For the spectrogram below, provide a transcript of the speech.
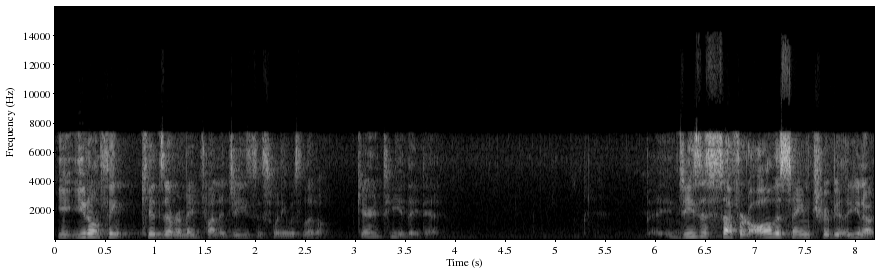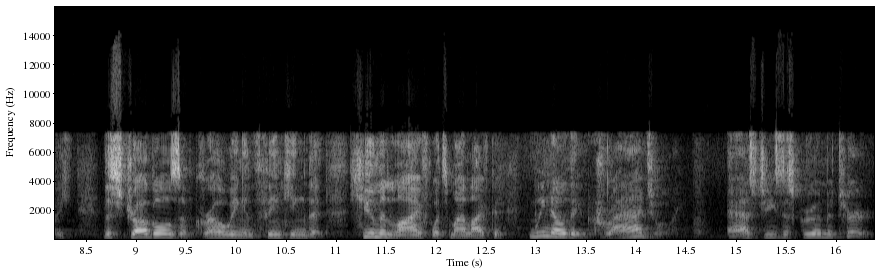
You, you don't think kids ever made fun of Jesus when he was little? Guarantee you they did. Jesus suffered all the same tribute, you know, the struggles of growing and thinking that human life, what's my life? We know that gradually as Jesus grew and matured,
